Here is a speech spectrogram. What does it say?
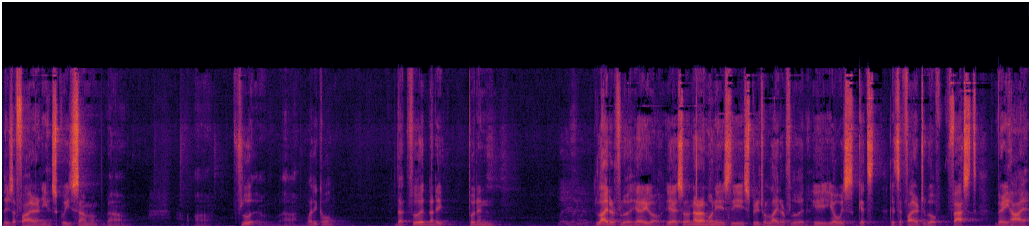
there's a fire and he squeeze some uh, uh, fluid, uh, what do you call that fluid that they put in? Lighter fluid. There you go. Yeah. So Narada Muni is the spiritual lighter fluid. He, he always gets gets the fire to go fast, very high,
